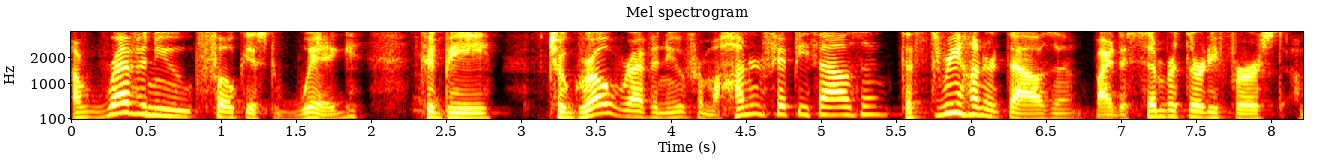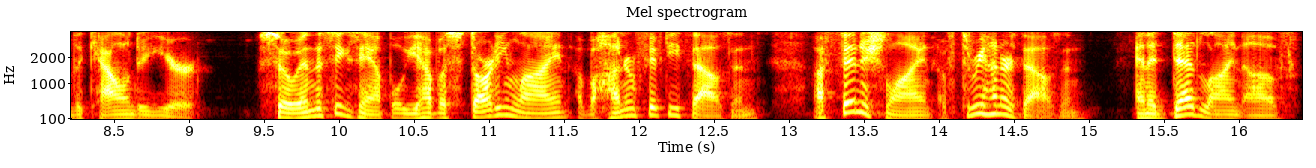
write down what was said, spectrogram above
a revenue focused WIG could be to grow revenue from 150,000 to 300,000 by December 31st of the calendar year. So in this example, you have a starting line of 150,000, a finish line of 300,000, and a deadline of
